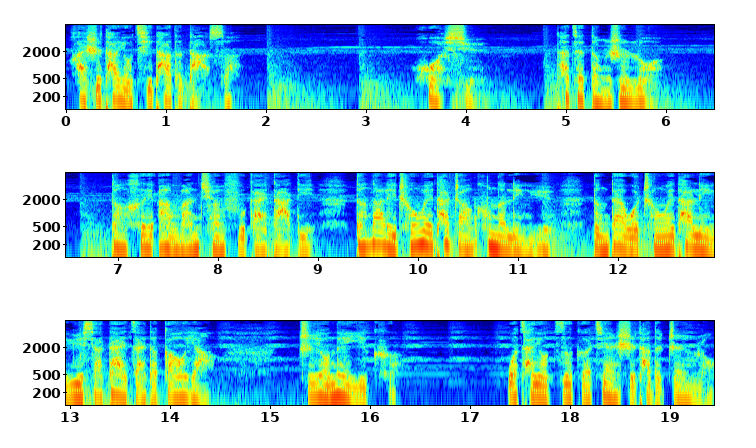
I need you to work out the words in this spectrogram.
还是他有其他的打算？或许他在等日落，等黑暗完全覆盖大地，等那里成为他掌控的领域，等待我成为他领域下待宰的羔羊。只有那一刻，我才有资格见识他的真容。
